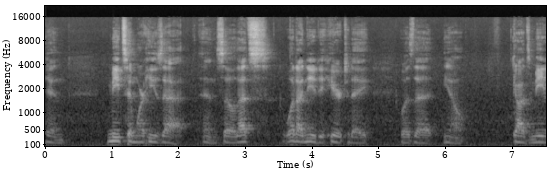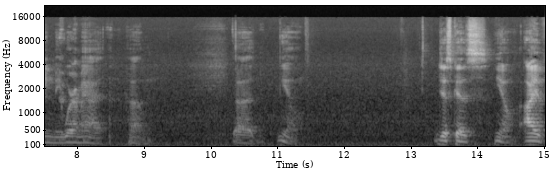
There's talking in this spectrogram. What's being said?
and meets him where he's at, and so that's what I needed to hear today was that you know God's meeting me where I'm at. Um, uh, you know, just because you know I've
